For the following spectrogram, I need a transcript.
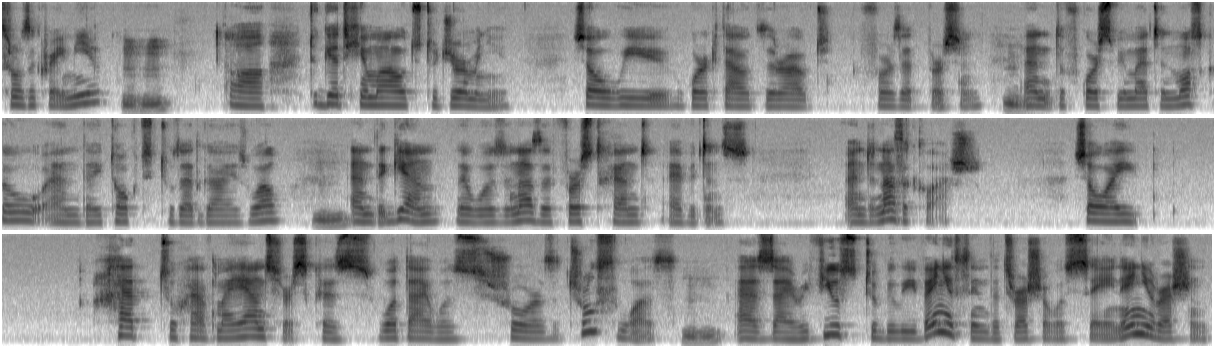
through the Crimea Mm-hmm. uh, to get him out to Germany. So we worked out the route for that person. And of course, we met in Moscow and I talked to that guy as well. And again, there was another first hand evidence and another clash. So I had to have my answers because what I was sure the truth was, as I refused to believe anything that Russia was saying, any Russian,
